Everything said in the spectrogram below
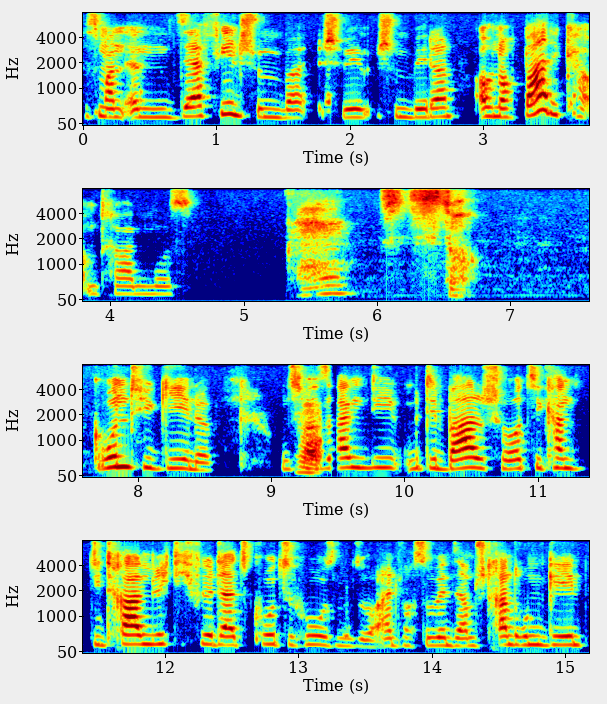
dass man in sehr vielen Schwimmba Schwe Schwimmbädern auch noch Badekappen tragen muss. Hä? Das ist doch. Grundhygiene. Und zwar Ja. sagen die mit den Badeshorts, die, kann, die tragen richtig viele da als kurze Hosen, so einfach so, wenn sie am Strand rumgehen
